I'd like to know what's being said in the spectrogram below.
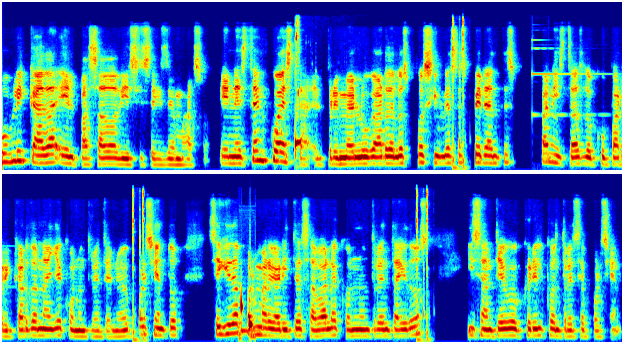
publicada el pasado 16 de marzo. En esta encuesta, el primer lugar de los posibles aspirantes panistas lo ocupa Ricardo Anaya con un 39%, seguido por Margarita Zavala con un 32% y Santiago Krill con 13%.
